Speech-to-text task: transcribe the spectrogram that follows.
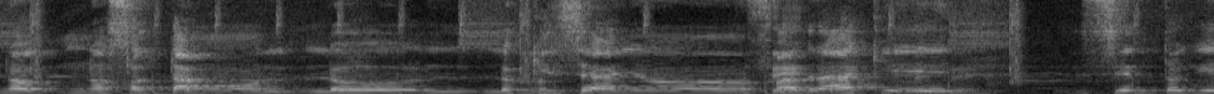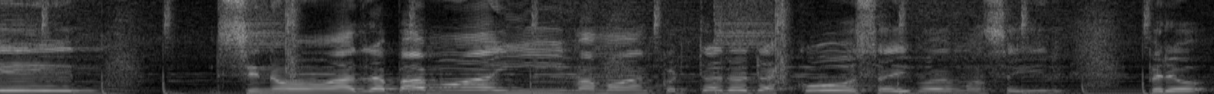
No, nos saltamos los 15 años para atrás que siento que si nos atrapamos ahí vamos a encontrar otras cosas y podemos seguir, pero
